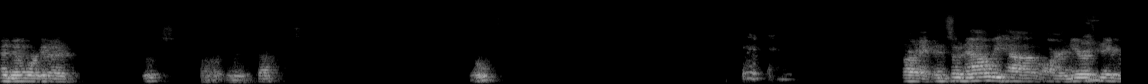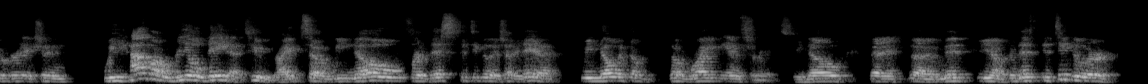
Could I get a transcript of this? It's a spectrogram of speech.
and then we're gonna, oops, uh, intercept. Oops. All right, and so now we have our nearest neighbor prediction. We have our real data too, right? So we know for this particular set of data, we know what the, the right answer is. We know that if the mid, you know, for this particular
